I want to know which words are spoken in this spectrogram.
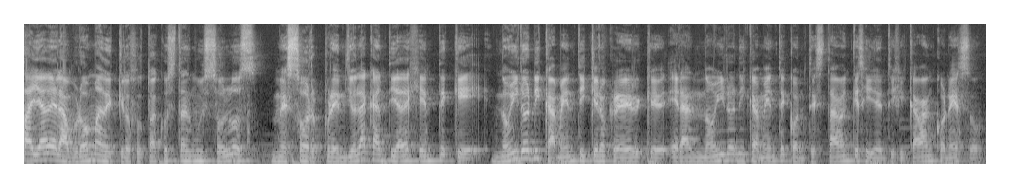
allá de la broma de que los otakus están muy solos, me sorprendió la cantidad de gente que, no irónicamente, y quiero creer que eran no irónicamente, contestaban que se identificaban con eso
